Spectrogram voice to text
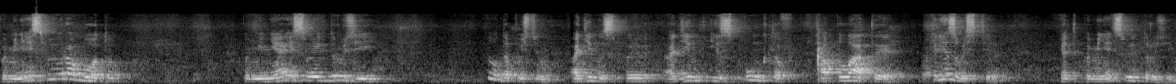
поменяй свою работу, поменяй своих друзей. Ну, допустим, один из, один из пунктов оплаты трезвости – это поменять своих друзей.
